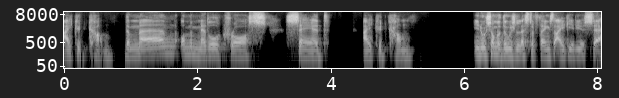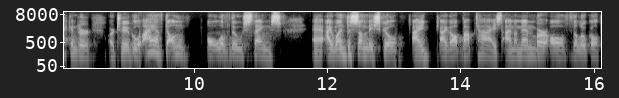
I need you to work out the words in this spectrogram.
i could come the man on the middle cross said i could come. You know, some of those list of things that I gave you a second or, or two ago, I have done all of those things. Uh, I went to Sunday school. I, I got baptized. I'm a member of the local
